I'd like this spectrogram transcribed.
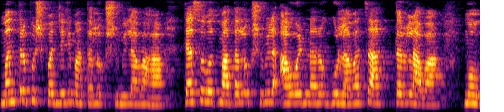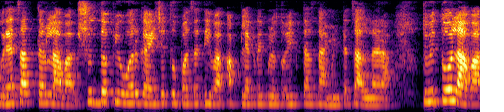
मंत्र पुष्पांजली माता लक्ष्मीला व्हा. त्यासोबत माता लक्ष्मीला आवडणारं गुलाबाचं अत्तर लावा. मोगऱ्याचा अत्तर लावा. शुद्ध प्युअर गाईच्या तुपाचा दिवा आपल्याकडे मिळतो. एक तास दहा मिनटं चालणारा. तुम्ही तो लावा.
